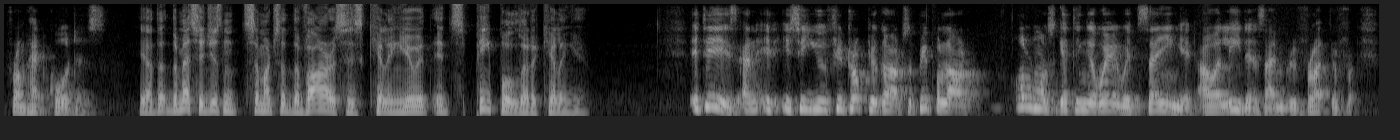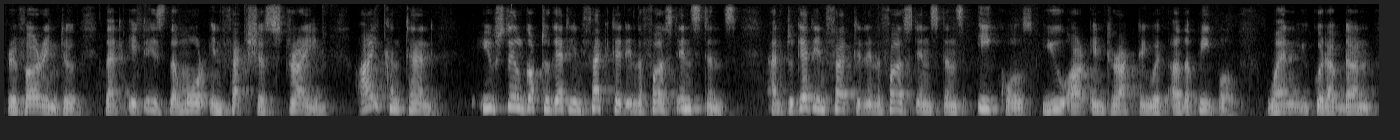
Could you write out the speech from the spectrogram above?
from headquarters. Yeah, the, the message isn't so much that the virus is killing you, it, it's people that are killing you. It is. And it, you see, you, if you drop your guard, so people are almost getting away with saying it, our leaders I'm refer, refer, referring to, that it is the more infectious strain. I contend you've still got to get infected in the first instance. And to get infected in the first instance equals you are interacting with other people when you could have done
